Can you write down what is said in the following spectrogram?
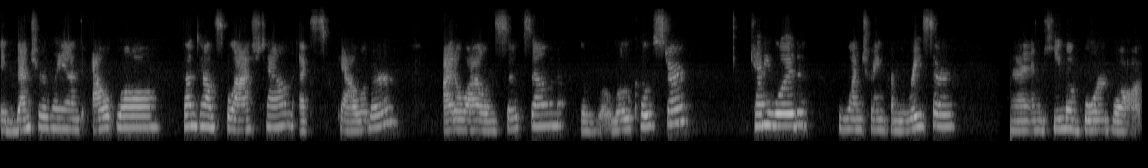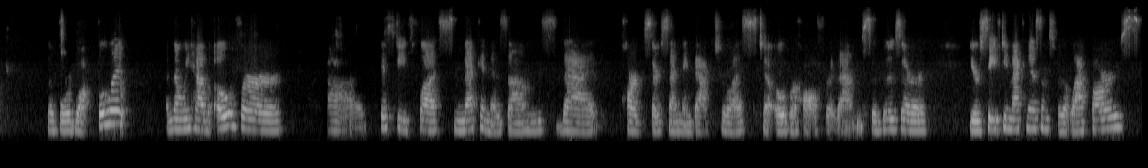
Adventureland Outlaw, Funtown Splashtown Excalibur, Idlewild and Soak Zone, the Rollo Coaster, Kennywood, One Train from the Racer, and Kemah Boardwalk, the Boardwalk Bullet. And then we have over uh, 50 plus mechanisms that parks are sending back to us to overhaul for them. So those are your safety mechanisms for the lap bars.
